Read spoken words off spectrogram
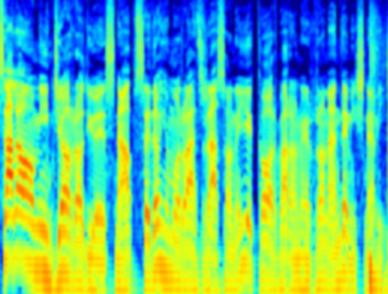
سلام اینجا رادیو اسنپ. صدای ما رو از رسانه کاربران راننده میشنوید.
